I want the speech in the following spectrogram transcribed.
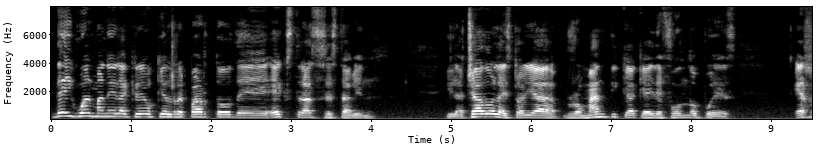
De igual manera creo que el reparto de extras está bien hilachado, la historia romántica que hay de fondo pues es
